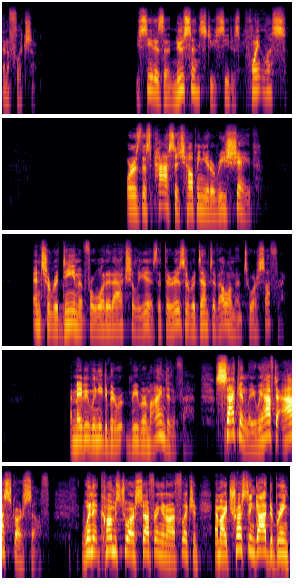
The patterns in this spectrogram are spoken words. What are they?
and affliction? You see it as a nuisance? Do you see it as pointless? Or is this passage helping you to reshape and to redeem it for what it actually is? That there is a redemptive element to our suffering. And maybe we need to be, be reminded of that. Secondly, we have to ask ourselves when it comes to our suffering and our affliction, am I trusting God to bring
